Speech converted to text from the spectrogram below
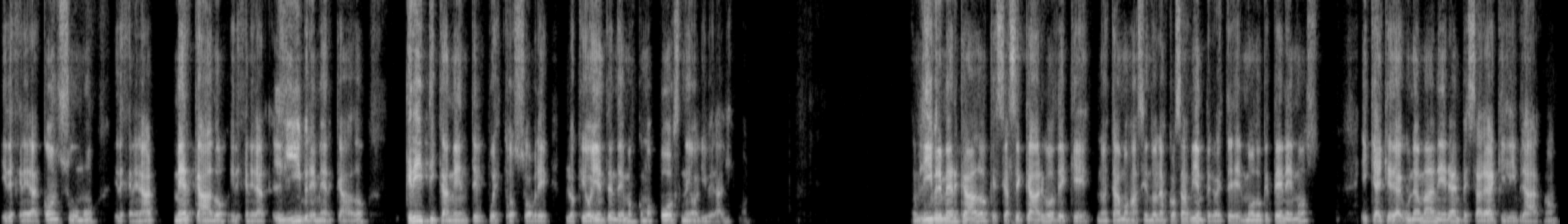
y de generar consumo y de generar mercado y de generar libre mercado críticamente puesto sobre lo que hoy entendemos como post-neoliberalismo. Un libre mercado que se hace cargo de que no estamos haciendo las cosas bien, pero este es el modo que tenemos y que hay que de alguna manera empezar a equilibrar, ¿no?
